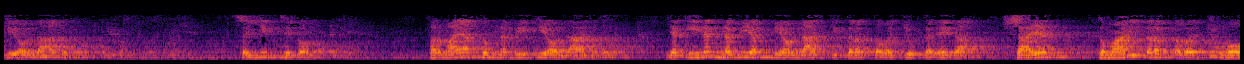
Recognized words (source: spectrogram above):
کی اولاد ہو. سید تھے دونوں. فرمایا، تم نبی کی اولاد ہو، یقیناً نبی اپنی اولاد کی طرف توجہ کرے گا، شاید تمہاری طرف توجہ ہو،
